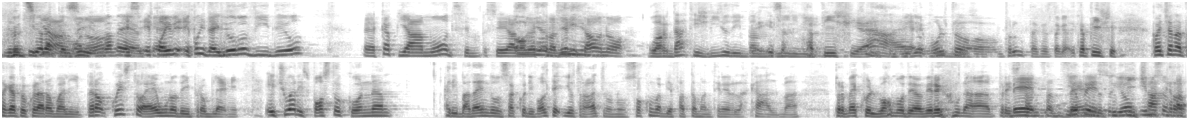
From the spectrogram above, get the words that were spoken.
Glielo Funziona chiediamo, così, no? vabbè, E, e ok. poi, e poi dai loro video eh, capiamo se, se hanno Oh detto la verità Dio! o no. Guardate i video dei Esatto, bambini. capisci? Sì, Ah, è pubblici. molto brutta questa cosa, capisci? Poi ci hanno attaccato quella roba lì, però questo è uno dei problemi. E ci ha risposto con, ribadendo un sacco di volte, io tra l'altro non so come abbia fatto a mantenere la calma. Per me quell'uomo deve avere una Beh, prestanza io zen, penso, tutti io, i io chakra fatto,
